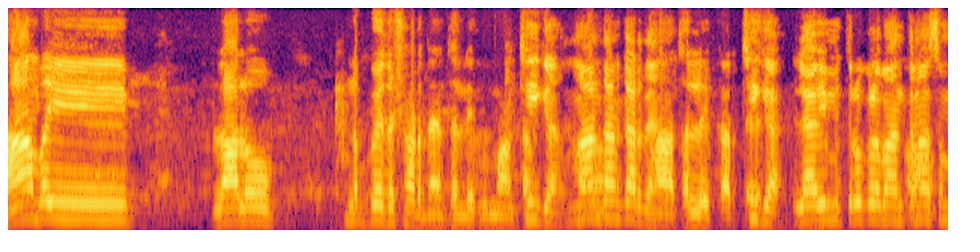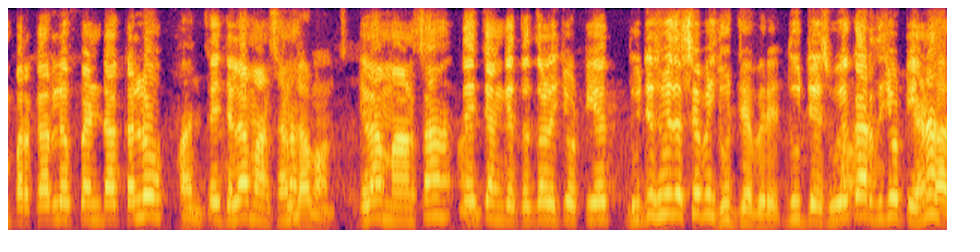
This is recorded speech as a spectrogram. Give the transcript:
ਹਾਂ ਭਾਈ ਲਾ ਲਓ 90 ਤੋਂ ਛੱਡ ਦਾਂ ਥੱਲੇ ਕੋਈ ਮਾਨਤਾ ਠੀਕ ਆ ਮਾਨਦਾਨ ਕਰਦੇ ਆ ਹਾਂ ਥੱਲੇ ਕਰਦੇ ਠੀਕ ਆ ਲੈ ਵੀ ਮਿੱਤਰੋ ਕੁਲਵੰਤ ਨਾਲ ਸੰਪਰਕ ਕਰ ਲਿਓ ਪਿੰਡਾ ਕੱਲੋ ਤੇ ਜ਼ਿਲ੍ਹਾ ਮਾਨਸਾ ਜ਼ਿਲ੍ਹਾ ਮਾਨਸਾ। ਜ਼ਿਲ੍ਹਾ ਮਾਨਸਾ ਤੇ ਚੰਗੇ ਦੁੱਧ ਵਾਲੀ ਝੋਟੀ ਹੈ ਦੂਜੇ ਸੂਏ ਦੱਸਿਓ ਬਈ। ਦੂਜੇ ਵੀਰੇ। ਦੂਜੇ ਸੂਏ ਘਰ ਦੀ ਝੋਟੀ ਹੈ ਨਾ?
